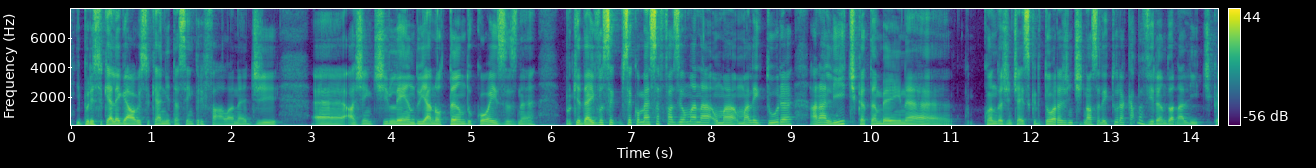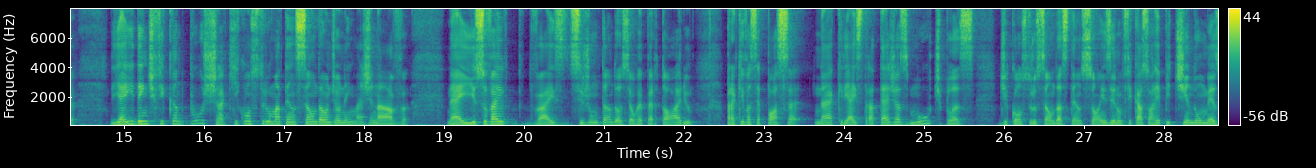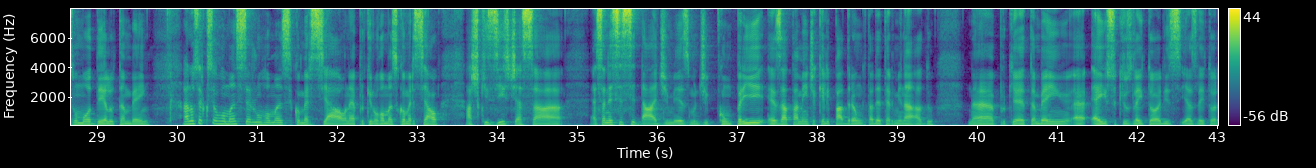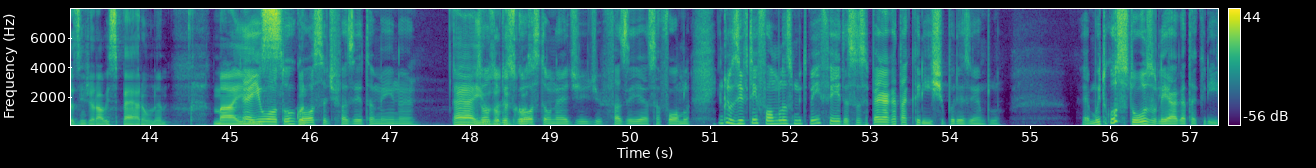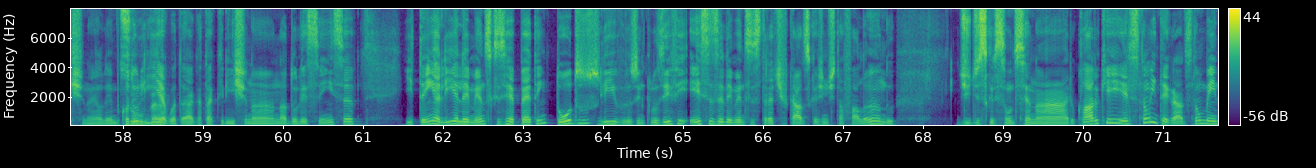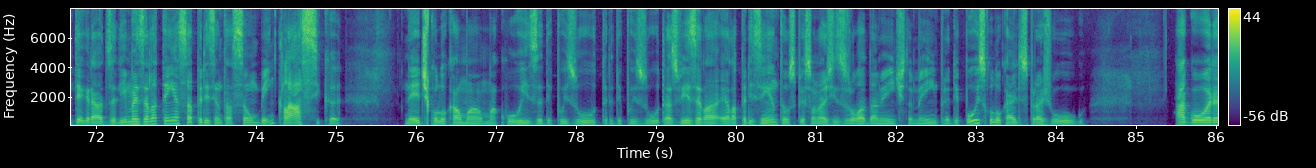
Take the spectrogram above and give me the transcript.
E por isso que é legal isso que a Anitta sempre fala, né? De é, a gente lendo e anotando coisas, né? Porque daí você, você começa a fazer uma, uma, uma leitura analítica também, né? Quando a gente é escritor, a gente, nossa leitura acaba virando analítica. E aí identificando, puxa, aqui construiu uma tensão da onde eu nem imaginava. Né? E isso vai, vai se juntando ao seu repertório para que você possa né, criar estratégias múltiplas de construção das tensões e não ficar só repetindo um mesmo modelo também. A não ser que o seu romance seja um romance comercial, né? Porque no romance comercial acho que existe essa essa necessidade mesmo de cumprir exatamente aquele padrão que está determinado, né? Porque também é, é, isso que os leitores e as leitoras em geral esperam, né? Mas é, e o autor quando... gosta de fazer também, né? É, os e os autores gostam, né, de, de fazer essa fórmula. Inclusive tem fórmulas muito bem feitas. Se você pega a Agatha Christie, por exemplo, é muito gostoso ler a Agatha Christie, né? Eu lembro quando Super. eu li a Agatha Christie na, na adolescência e tem ali elementos que se repetem em todos os livros, inclusive esses elementos estratificados que a gente está falando, de descrição de cenário. Claro que eles estão integrados, estão bem integrados ali, mas ela tem essa apresentação bem clássica né, de colocar uma, uma coisa, depois outra, depois outra. Às vezes ela, ela apresenta os personagens isoladamente também, para depois colocar eles para jogo. Agora,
